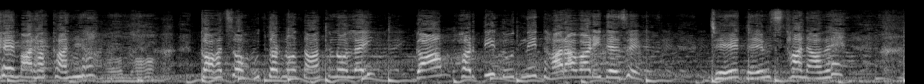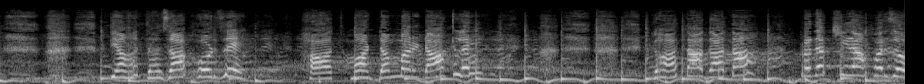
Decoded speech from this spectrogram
હે મારા કાનિયા, કાચો ઉત્તરનો તાંતણો લઈ ગામ ફરતી દૂધની ધારા વાળી દેજે. જે દેવસ્થાન આવે, ત્યાં ધજા ખોડજે હાથમાં ડમર ડાક લઈ ગાતા ગાતા પ્રદક્ષિણા ફરજો.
